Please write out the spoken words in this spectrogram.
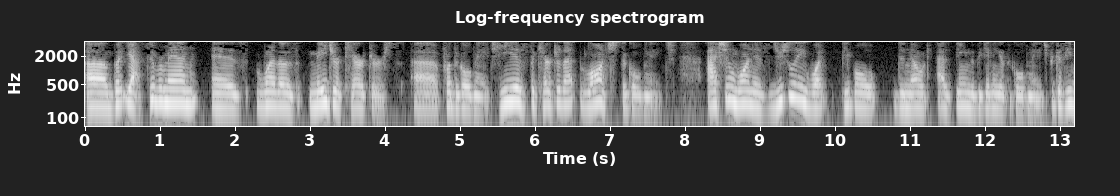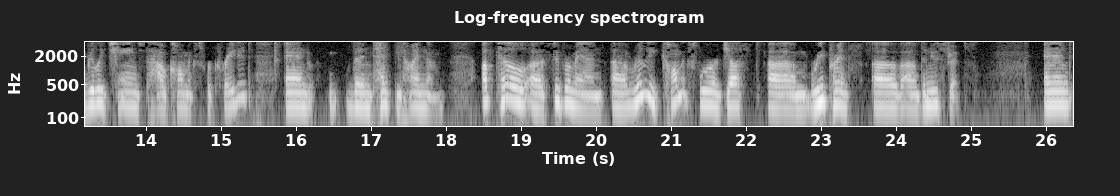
Uh, but yeah, Superman is one of those major characters uh, for the Golden Age. He is the character that launched the Golden Age. Action 1 is usually what people denote as being the beginning of the Golden Age because he really changed how comics were created and the intent behind them. Up till uh, Superman, uh, really comics were just um, reprints of uh, the news strips. And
